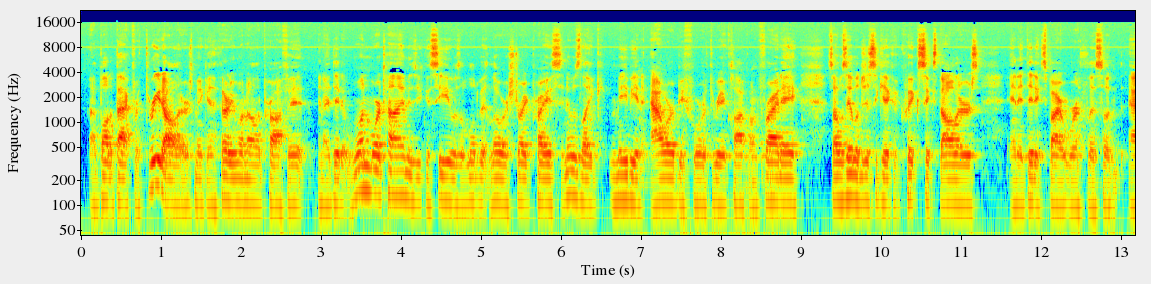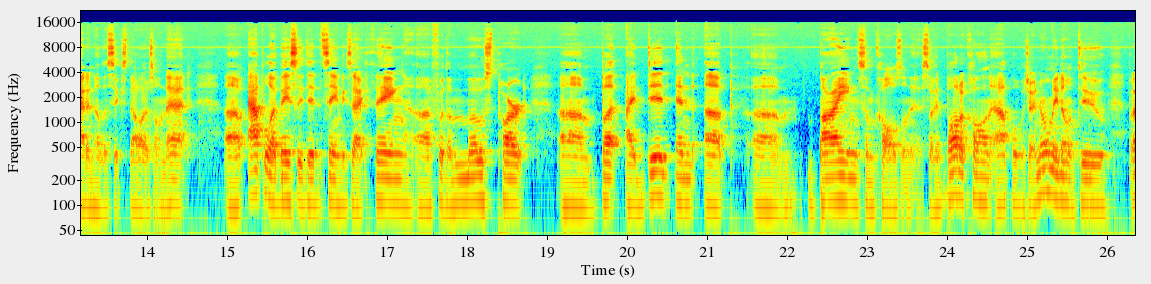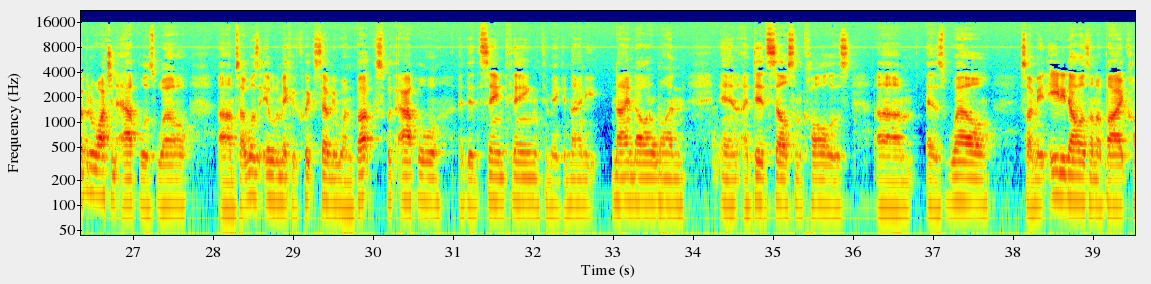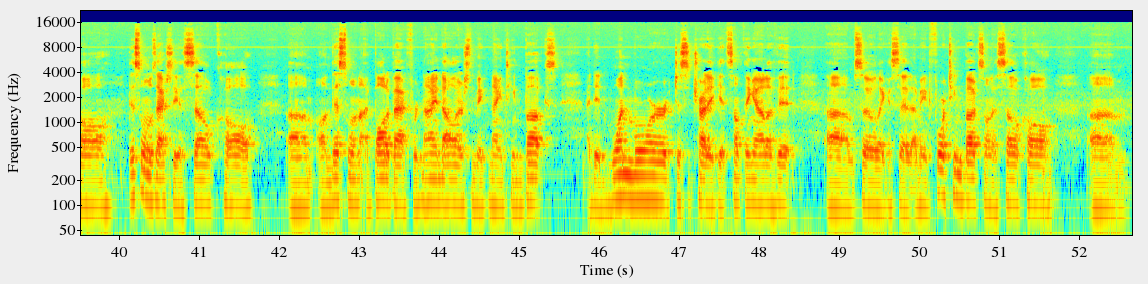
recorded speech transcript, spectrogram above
I bought it back for $3, making a $31 profit. And I did it one more time. As you can see, it was a little bit lower strike price. And it was like maybe an hour before 3 o'clock on Friday. So I was able just to get a quick $6. And it did expire worthless. So add another $6 on that. Uh, Apple, I basically did the same exact thing uh, for the most part. Um, but I did end up um, buying some calls on this. So I bought a call on Apple, which I normally don't do, but I've been watching Apple as well. Um, so I was able to make a quick 71 bucks with Apple. I did the same thing to make a $99 one, and I did sell some calls um, as well. So I made $80 on a buy call. This one was actually a sell call. Um, on this one, I bought it back for $9 to make 19 bucks. I did one more just to try to get something out of it. Um, so like I said, I made 14 bucks on a sell call. Um,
